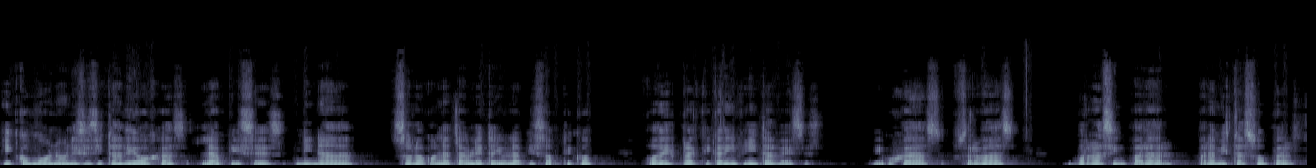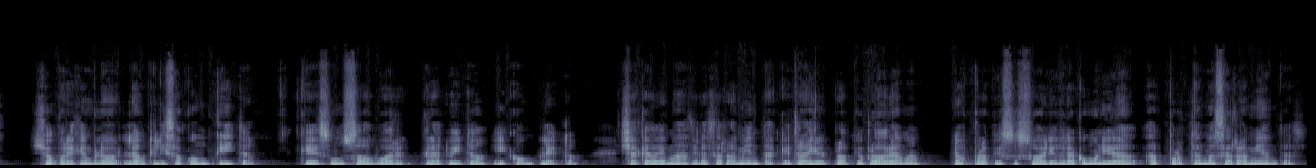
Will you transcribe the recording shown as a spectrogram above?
Y como no necesitas de hojas, lápices ni nada, solo con la tableta y un lápiz óptico, podés practicar infinitas veces. Dibujás, observás, borrás sin parar. Para mí está súper. Yo, por ejemplo, la utilizo con Krita, que es un software gratuito y completo, ya que además de las herramientas que trae el propio programa, los propios usuarios de la comunidad aportan más herramientas,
